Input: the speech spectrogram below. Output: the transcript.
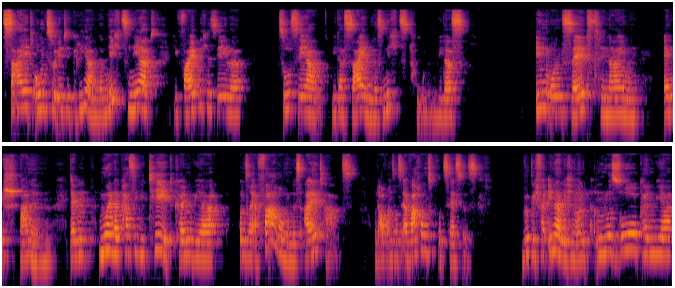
Zeit, um zu integrieren, denn nichts nährt die weibliche Seele so sehr wie das Sein, wie das Nichtstun, wie das in uns selbst hinein entspannen. Denn nur in der Passivität können wir unsere Erfahrungen des Alltags und auch unseres Erwachungsprozesses wirklich verinnerlichen und nur so können wir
